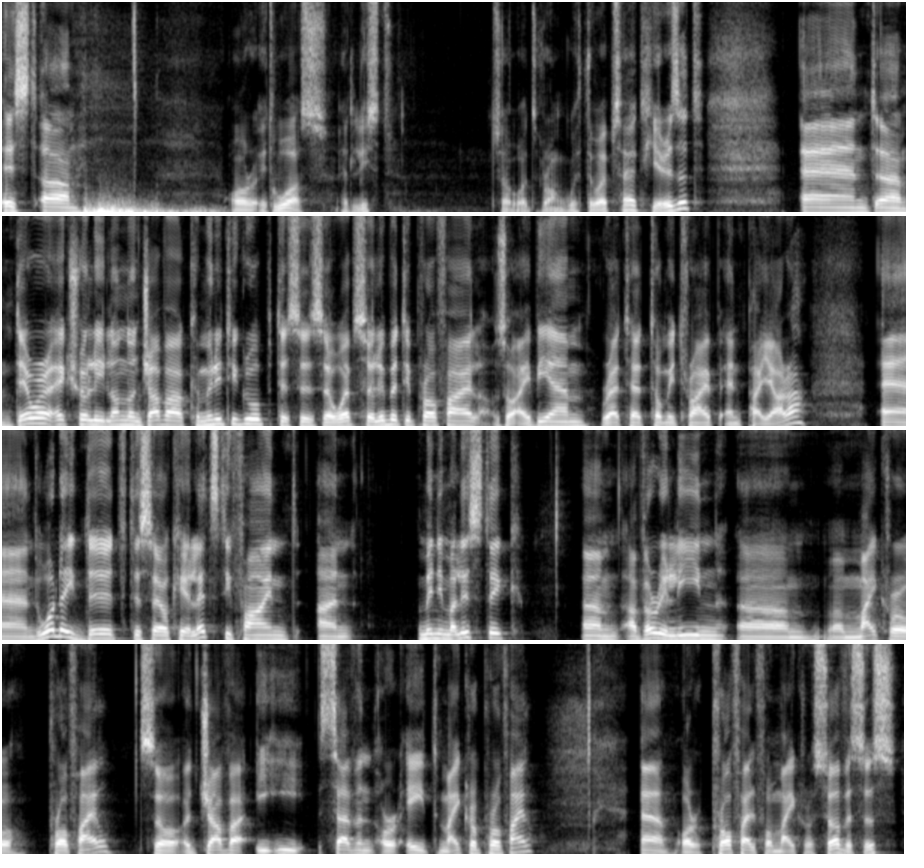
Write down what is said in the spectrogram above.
Ist, um, or it was at least. So what's wrong with the website? Here is it. And um, there were actually London Java community group. This is a Web Liberty profile, so IBM, Red Hat, Tomitribe, and Payara. And what they did, they say, okay, let's define an minimalistic, um, a very lean um, micro profile. So a Java EE 7 or 8 micro profile, uh, or profile for microservices.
